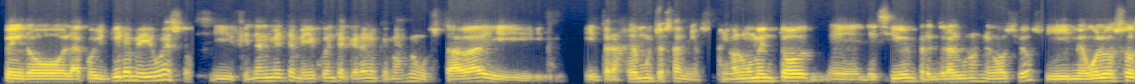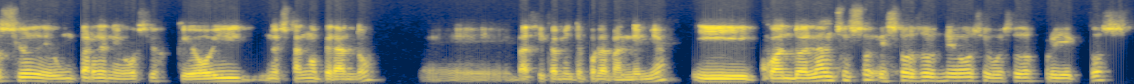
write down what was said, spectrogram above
pero la coyuntura me dio eso y finalmente me di cuenta que era lo que más me gustaba y, y trabajé muchos años. En algún momento eh, decido emprender algunos negocios y me vuelvo socio de un par de negocios que hoy no están operando, eh, básicamente por la pandemia. Y cuando lanzo eso, esos dos negocios o esos dos proyectos,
